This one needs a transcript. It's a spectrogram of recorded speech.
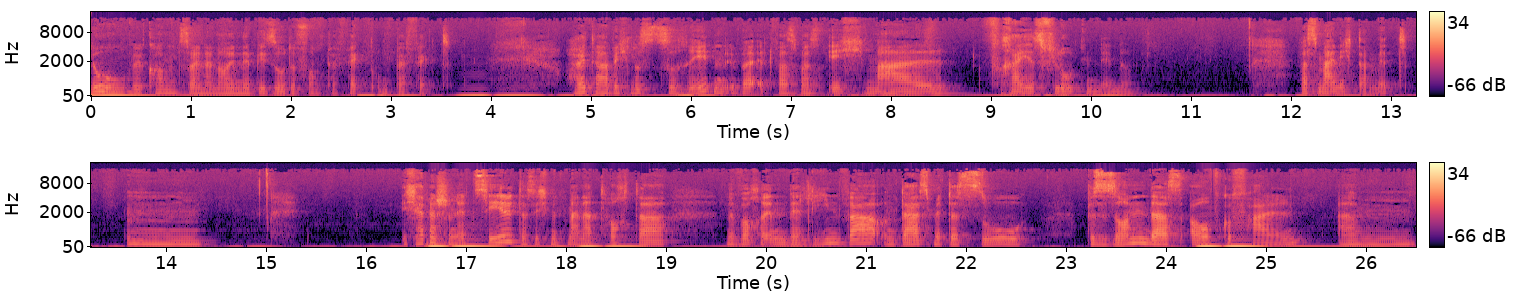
Hallo, willkommen zu einer neuen Episode von Perfekt und Perfekt. Heute habe ich Lust zu reden über etwas, was ich mal freies Floten nenne. Was meine ich damit? Hm, ich habe ja schon erzählt, dass ich mit meiner Tochter eine Woche in Berlin war und da ist mir das so besonders aufgefallen. Ähm,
